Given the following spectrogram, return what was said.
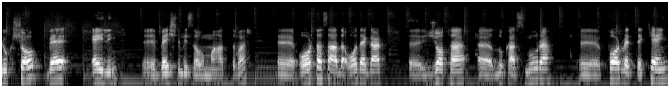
Luke Shaw ve Ayling beşli bir savunma hattı var. Orta sahada Odegaard, Jota, Lucas Moura, Forvet'te Kane,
